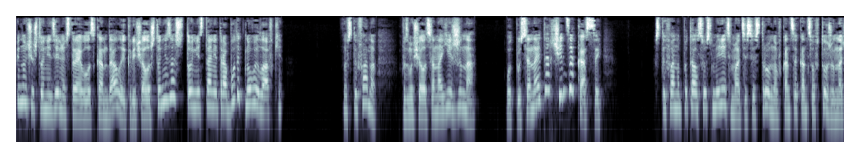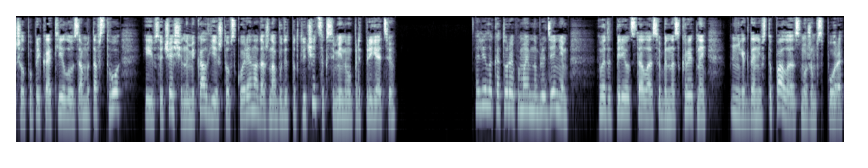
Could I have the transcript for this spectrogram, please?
Пинучи что неделю устраивала скандалы и кричала, что ни за что не станет работать в новой лавке. Но Стефану, возмущалась она, есть жена. Вот пусть она и торчит за кассой. Стефану пытался усмирить мать и сестру, но в конце концов тоже начал попрекать Лилу за мотовство и все чаще намекал ей, что вскоре она должна будет подключиться к семейному предприятию. Лила, которая, по моим наблюдениям, в этот период стала особенно скрытной, никогда не вступала с мужем в споры.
